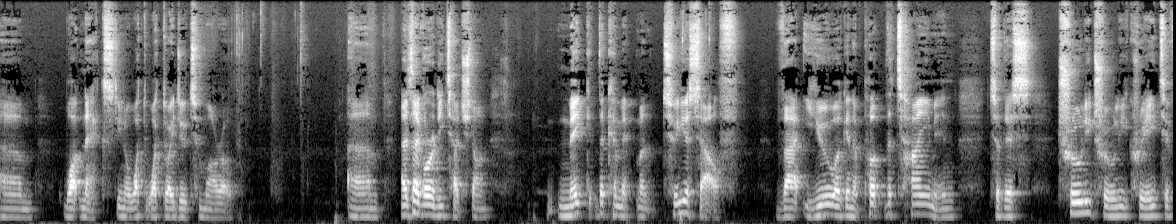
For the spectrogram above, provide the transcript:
um, what next? You know, what what do I do tomorrow? Um, as I've already touched on, make the commitment to yourself that you are going to put the time in to this truly, truly creative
